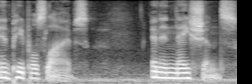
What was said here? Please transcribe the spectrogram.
in people's lives and in nations.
